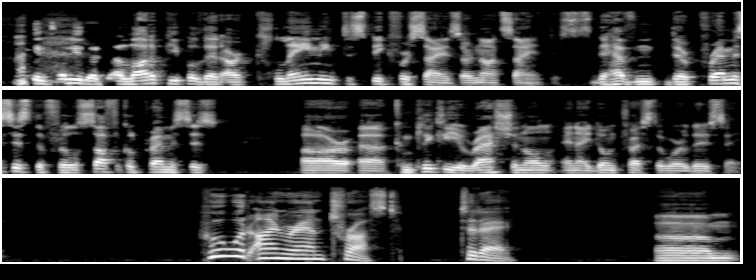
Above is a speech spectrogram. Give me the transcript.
I can tell you that a lot of people that are claiming to speak for science are not scientists. They have their premises, the philosophical premises, are uh, completely irrational, and I don't trust the word they're saying. Who would Ayn Rand trust today? Um,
